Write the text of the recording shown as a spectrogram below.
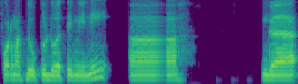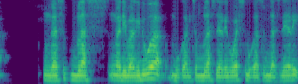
format 22 tim ini eh nggak nggak 11 nggak dibagi dua, bukan 11 dari West, bukan 11 dari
